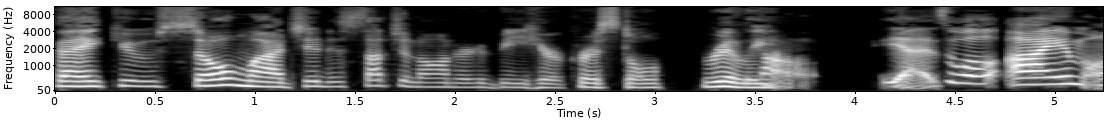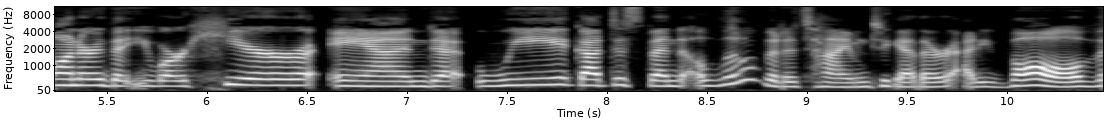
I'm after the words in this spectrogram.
Thank you so much. It is such an honor to be here, Crystal. Really. Oh, yes. Well, I am honored that you are here and we got to spend a little bit of time together at Evolve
